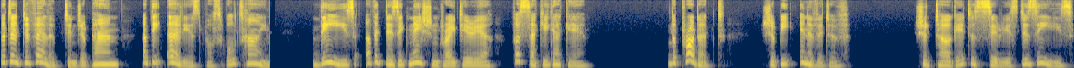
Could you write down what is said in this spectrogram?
that are developed in Japan at the earliest possible time. These are the designation criteria for Sakigake. The product should be innovative, should target a serious disease,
